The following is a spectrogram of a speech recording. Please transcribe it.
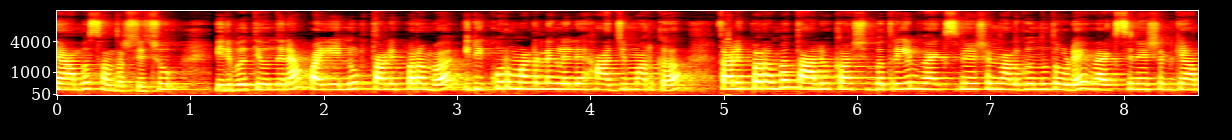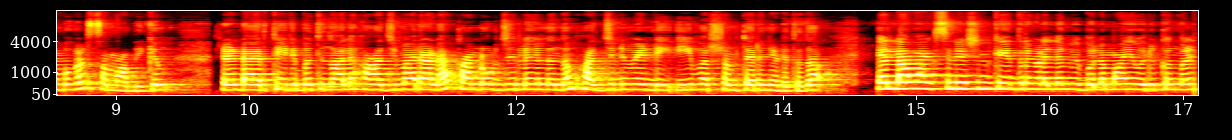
ക്യാമ്പ് സന്ദർശിച്ചു. ഇരുപത്തിയൊന്നിന് പയ്യന്നൂർ തളിപ്പറമ്പ് ഇരിക്കൂർ മണ്ഡലങ്ങളിലെ ഹാജിമാർക്ക് തളിപ്പറമ്പ് താലൂക്ക് ആശുപത്രിയിൽ വാക്സിനേഷൻ നൽകുന്നതോടെ വാക്സിനേഷൻ ക്യാമ്പുകൾ സമാപിക്കും. രണ്ടായിരത്തി ഇരുപത്തിനാല് ഹാജിമാരാണ് കണ്ണൂർ ജില്ലയിൽ നിന്നും ഹജ്ജിനു വേണ്ടി ഈ വർഷം തെരഞ്ഞെടുത്തത്. എല്ലാ വാക്സിനേഷൻ കേന്ദ്രങ്ങളിലും വിപുലമായ ഒരുക്കങ്ങൾ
